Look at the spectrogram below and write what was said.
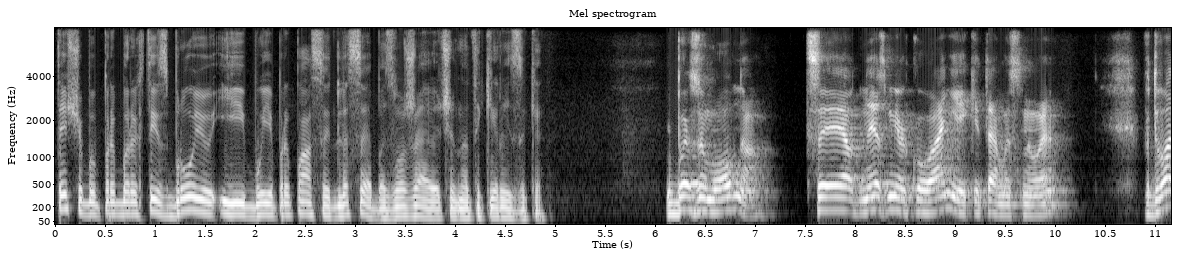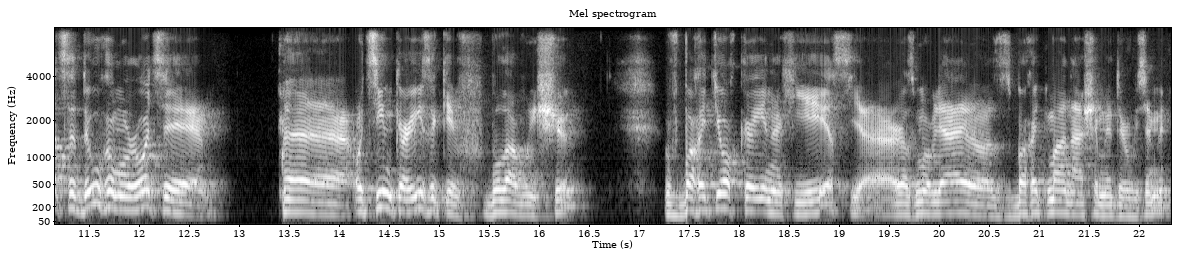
те, щоб приберегти зброю і боєприпаси для себе, зважаючи на такі ризики. Безумовно, це одне з міркувань, яке там існує. В 22-му році е, оцінка ризиків була вищою. В багатьох країнах ЄС я розмовляю з багатьма нашими друзями.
